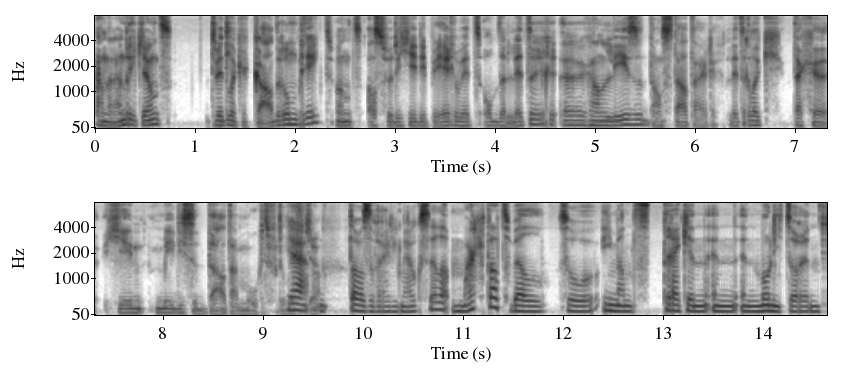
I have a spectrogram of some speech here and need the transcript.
aan de andere kant, het wettelijke kader ontbreekt. Want als we de GDPR-wet op de letter eh, gaan lezen, dan staat daar letterlijk dat je geen medische data moogt Ja, verwerken. dat was de vraag die ik mij ook stelde. Mag dat wel, zo iemand trekken en, en monitoren?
